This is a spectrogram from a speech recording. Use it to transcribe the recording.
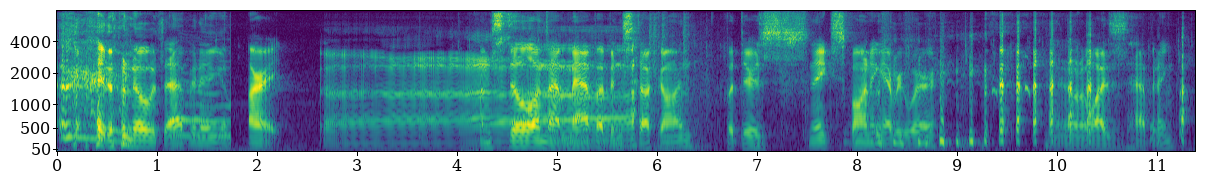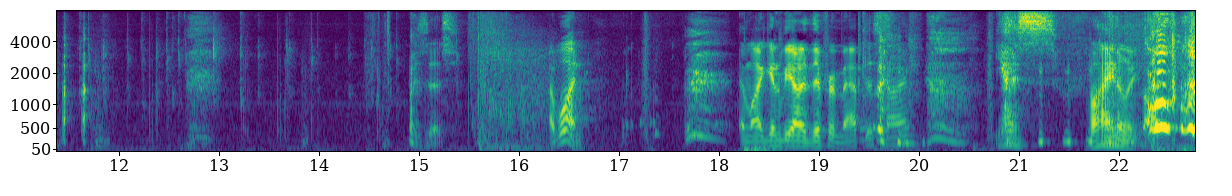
I don't know what's happening. All right. Uh, I'm still on that map I've been stuck on, but there's snakes spawning everywhere. I don't know why this is happening. What is this? I won. Am I gonna be on a different map this time? Yes, finally. Oh my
